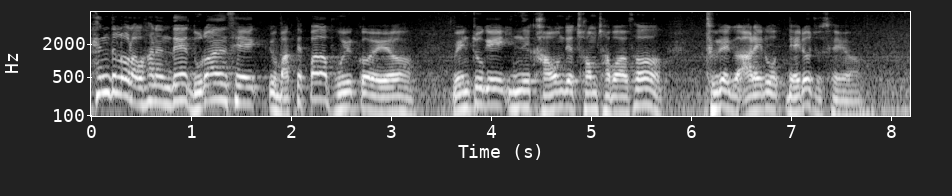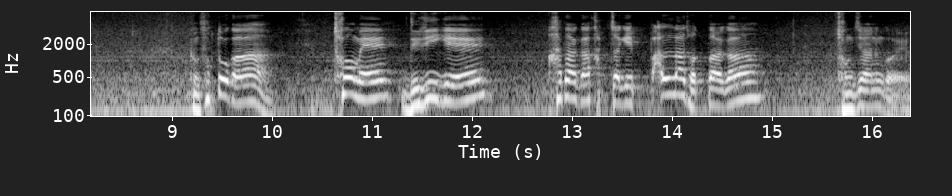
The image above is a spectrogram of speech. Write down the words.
핸들러라고 하는데 노란색 요 막대바가 보일 거예요. 왼쪽에 있는 가운데 점 잡아서 드래그 아래로 내려주세요. 그럼 속도가 처음에 느리게 하다가 갑자기 빨라졌다가 정지하는 거예요.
